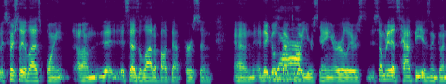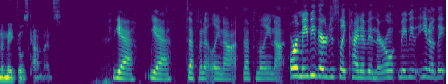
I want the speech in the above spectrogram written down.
especially the last point, um, it says a lot about that person, and, and it goes yeah. back to what you were saying earlier. Somebody that's happy isn't going to make those comments. Yeah, yeah, definitely not. Definitely not. Or maybe they're just like kind of in their own maybe you know, they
